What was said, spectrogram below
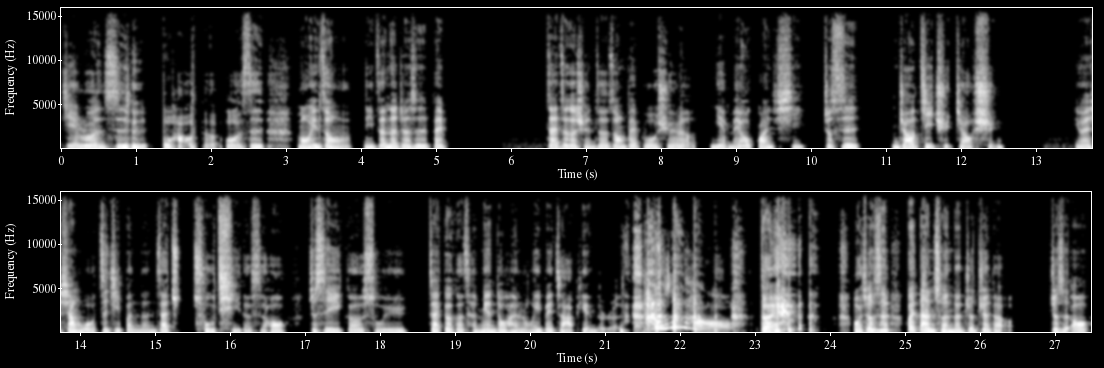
结论是 不好的，或者是某一种你真的就是被在这个选择中被剥削了，也没有关系，就是你就要汲取教训。因为像我自己本人在初期的时候，就是一个属于在各个层面都很容易被诈骗的人。哦，真的好，对，我就是会单纯的就觉得，就是哦。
